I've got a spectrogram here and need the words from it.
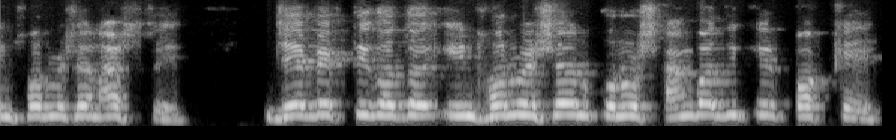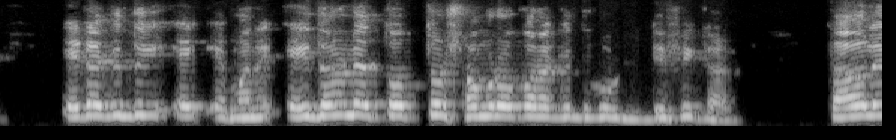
ইনফরমেশন আসছে, যে ব্যক্তিগত ইনফরমেশন কোনো সাংবাদিকের পক্ষে এটা কিন্তু মানে এই ধরনের তথ্য সংগ্রহ করা কিন্তু খুব ডিফিকাল্ট তাহলে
